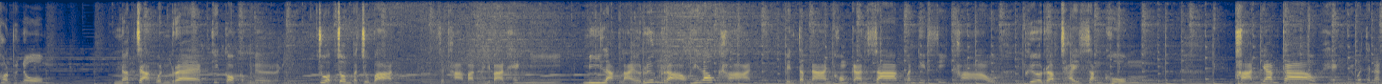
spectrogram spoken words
ครพนม นับจากวันแรกที่ก่อกำเนิด จวบจนปัจจุบัน สถาบันพยาบาลแห่งนี้ มีหลากหลายเรื่องราวให้เล่าขาน เป็นตำนานของการสร้างบัณฑิตสีขาว เพื่อรับใช้สังคม ผ่านย่างก้าวแห่งวิวัฒนา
